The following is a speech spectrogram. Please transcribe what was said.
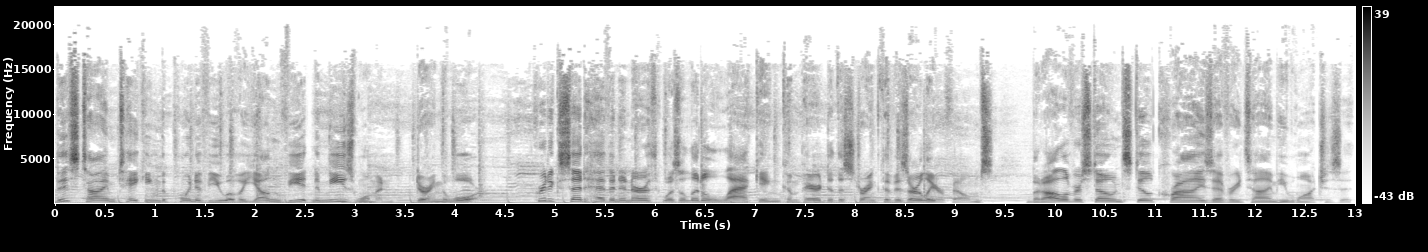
This time taking the point of view of a young Vietnamese woman during the war. Critics said Heaven and Earth was a little lacking compared to the strength of his earlier films, but Oliver Stone still cries every time he watches it.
